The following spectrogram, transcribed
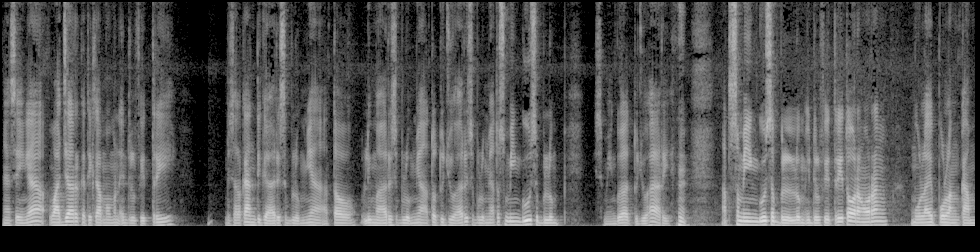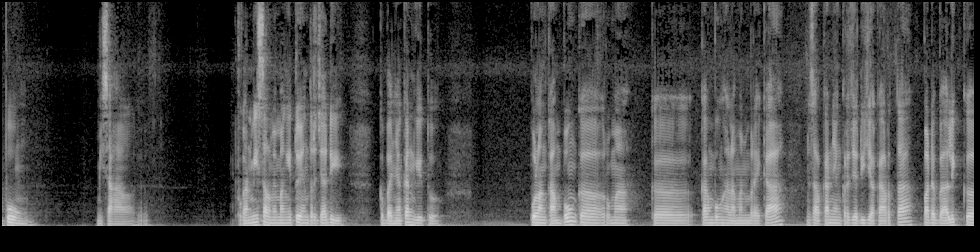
nah sehingga wajar ketika momen Idul Fitri misalkan tiga hari sebelumnya atau lima hari sebelumnya atau tujuh hari sebelumnya atau seminggu sebelum seminggu atau tujuh hari atau seminggu sebelum Idul Fitri itu orang-orang mulai pulang kampung. Misal. Bukan misal memang itu yang terjadi. Kebanyakan gitu. Pulang kampung ke rumah ke kampung halaman mereka misalkan yang kerja di Jakarta pada balik ke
